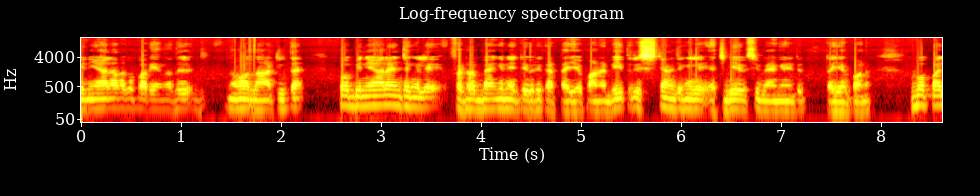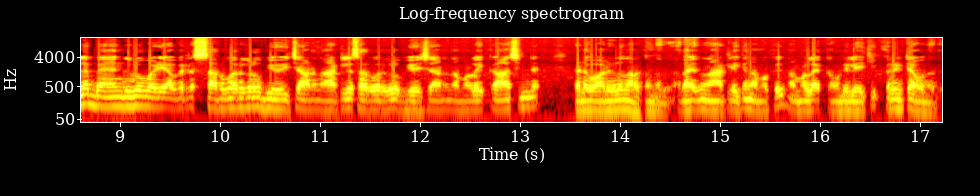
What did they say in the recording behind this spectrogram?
ബിനിയാല എന്നൊക്കെ പറയുന്നത് നമ്മുടെ നാട്ടിലത്തെ ഇപ്പോൾ ബിനിയാല വെച്ചെങ്കിൽ ഫെഡറൽ ബാങ്കിനായിട്ട് ഇവർ കട്ട് അയ്യപ്പാണ് ഡി ത്രീ സിക്സ്റ്റി ആണെങ്കിൽ എച്ച് ഡി എഫ് സി ബാങ്കിനായിട്ട് ടൈപ്പാണ് അപ്പോൾ പല ബാങ്കുകൾ വഴി അവരുടെ സെർവറുകൾ ഉപയോഗിച്ചാണ് നാട്ടിലെ സെർവറുകൾ ഉപയോഗിച്ചാണ് നമ്മൾ ഈ കാശിന്റെ ഇടപാടുകൾ നടക്കുന്നത്. അതായത് നാട്ടിലേക്ക് നമുക്ക് നമ്മളുടെ അക്കൗണ്ടിലേക്ക് ക്രെഡിറ്റ് ആവുന്നത്.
